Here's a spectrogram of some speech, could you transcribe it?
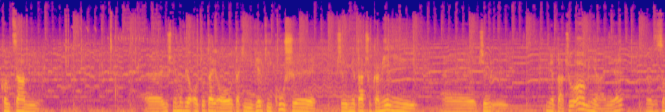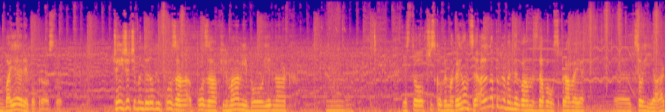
kolcami. E, już nie mówię o tutaj o takiej wielkiej kuszy, czy miotaczu kamieni, e, czy e, miotaczu ognia, nie? No to są bajery po prostu. Część rzeczy będę robił poza, poza filmami, bo jednak mm, jest to wszystko wymagające, ale na pewno będę Wam zdawał sprawę e, co i jak.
